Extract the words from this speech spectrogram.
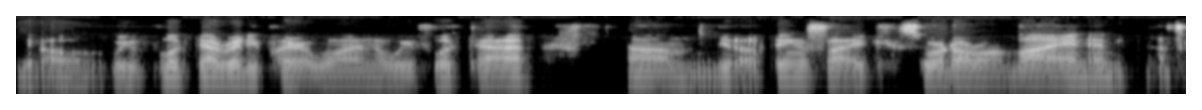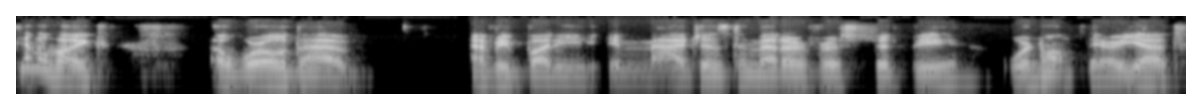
you know we've looked at Ready Player One. We've looked at um, you know things like Sword Art Online, and that's kind of like a world that everybody imagines the metaverse should be. We're not there yet,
